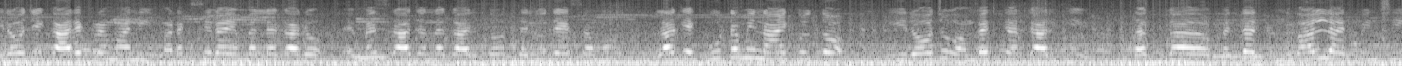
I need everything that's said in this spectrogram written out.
ఈరోజు ఈ కార్యక్రమాన్ని మడక్సిర ఎమ్మెల్యే గారు ఎంఎస్ రాజన్న గారితో తెలుగుదేశము అలాగే కూటమి నాయకులతో ఈరోజు అంబేద్కర్ గారికి తగ్గ పెద్ద నివాళులు అర్పించి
